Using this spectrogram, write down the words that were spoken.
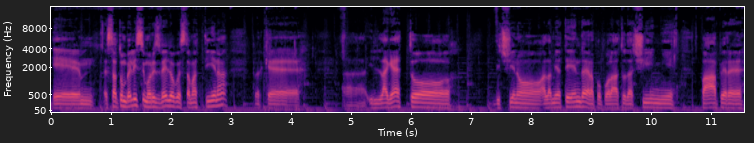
E, mh, mm, è stato un bellissimo risveglio questa mattina perché uh, il laghetto vicino alla mia tenda era popolato da cigni, papere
